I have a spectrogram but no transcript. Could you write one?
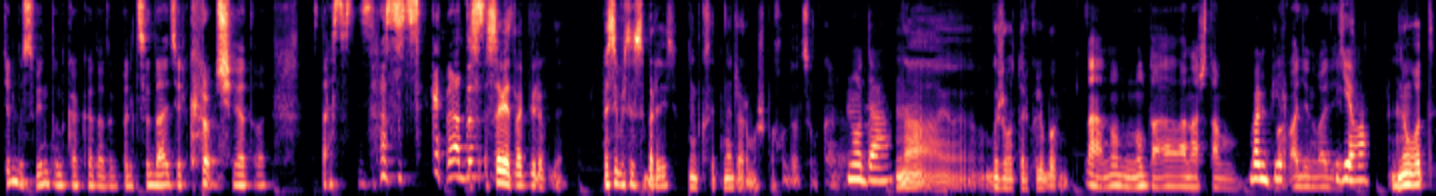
Тильда Свинтон, как этот председатель, короче, этого. Здравствуйте, здравствуйте, такая радостная. С- Совет вампиров, да. Спасибо, что собрались. Ну, это, кстати, на Джармуш, походу, отсылка. Ну да. На э, «Выживут только любовники». А, ну, ну да, она ж там Вампир. один в один. Ева. Ну вот,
